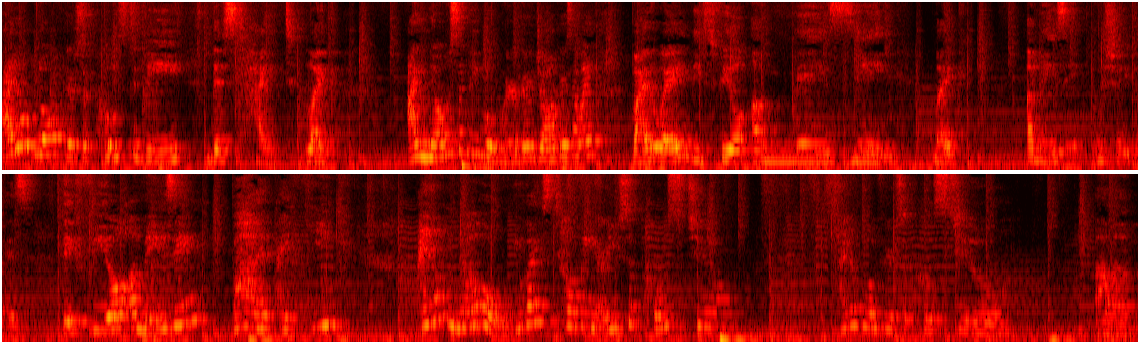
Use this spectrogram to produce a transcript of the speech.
I don't know if they're supposed to be this tight. Like, I know some people wear their joggers that way. By the way, these feel amazing. Like, amazing. Let me show you guys. They feel amazing, but I think, I don't know. You guys tell me, are you supposed to, I don't know if you're supposed to um,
